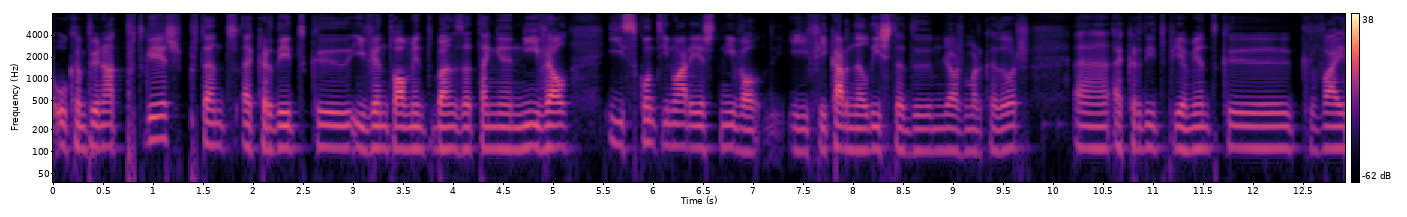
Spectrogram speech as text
o campeonato português, portanto acredito que eventualmente Banza tenha nível e se continuar a este nível e ficar na lista de melhores marcadores uh, acredito piamente que, que vai,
